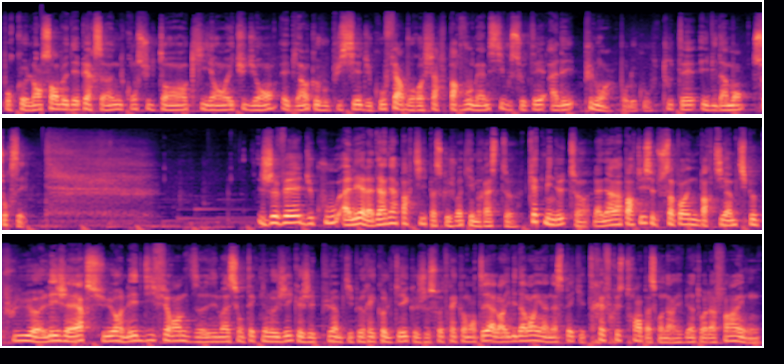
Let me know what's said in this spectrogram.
pour que l'ensemble des personnes, consultants, clients, étudiants, eh bien, que vous puissiez du coup faire vos recherches par vous-même si vous souhaitez aller plus loin pour le coup. Tout est évidemment sourcé. Je vais du coup aller à la dernière partie parce que je vois qu'il me reste 4 minutes. La dernière partie, c'est tout simplement une partie un petit peu plus euh, légère sur les différentes innovations technologiques que j'ai pu un petit peu récolter, que je souhaiterais commenter. Alors évidemment, il y a un aspect qui est très frustrant parce qu'on arrive bientôt à la fin et on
